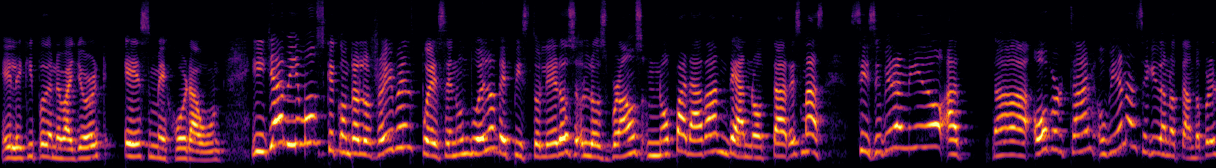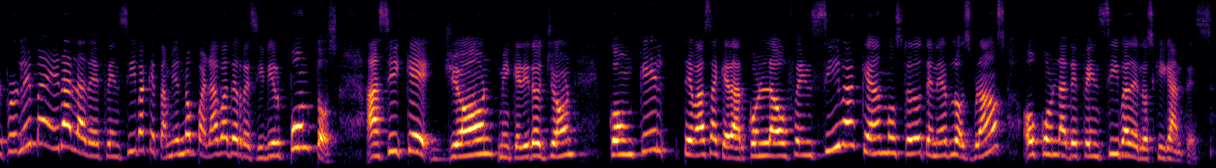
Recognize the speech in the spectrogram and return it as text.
el equipo de Nueva York es mejor aún. Y ya vimos que contra los Ravens, pues en un duelo de pistoleros, los Browns no paraban de anotar. Es más, si se hubieran ido a overtime hubieran seguido anotando, pero el problema era la defensiva que también no paraba de recibir puntos. Así que John, mi querido John, ¿con qué te vas a quedar? ¿Con la ofensiva que han mostrado tener los Browns o con la defensiva de los gigantes?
